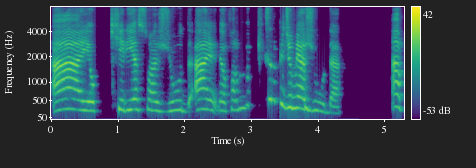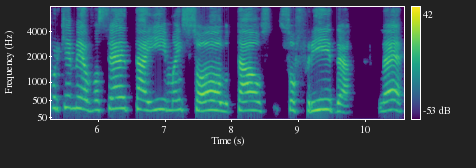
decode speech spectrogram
ah, eu queria sua ajuda, ah, eu falo, por que você não pediu minha ajuda? Ah, porque, meu, você tá aí, mãe solo, tal, sofrida, né?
